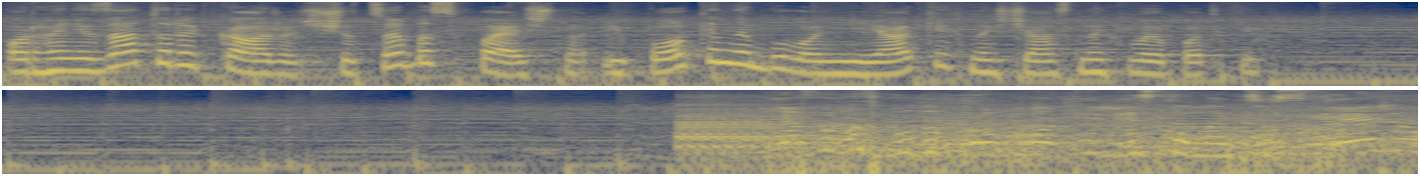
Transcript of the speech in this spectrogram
Організатори кажуть, що це безпечно і поки не було ніяких нещасних випадків. Я зараз буду пробувати лізти на цю скелю.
